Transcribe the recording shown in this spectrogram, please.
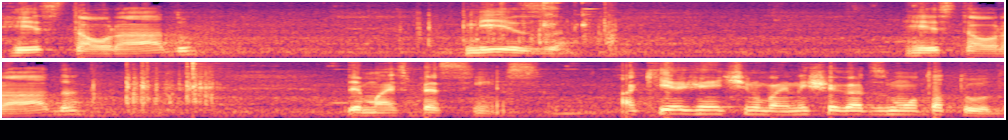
restaurado, mesa restaurada, demais pecinhas. Aqui a gente não vai nem chegar a desmontar tudo.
